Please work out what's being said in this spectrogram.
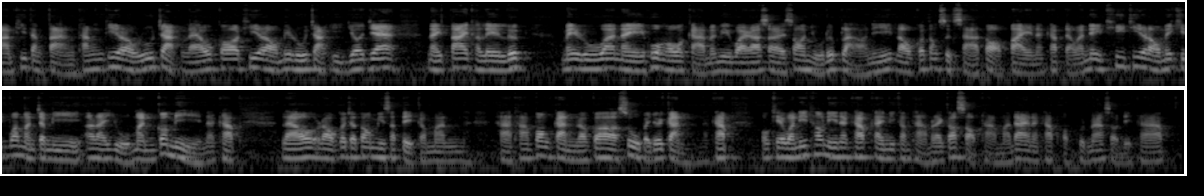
ตามที่ต่างๆ ทั้งที่เรารู้จักแล้วก็ที่เราไม่รู้จักอีกเยอะแยะในใต้ทะเลลึก ไม่รู้ว่าในห้วงอวกาศมันมีไวรัสอะไรซ่อนอยู่หรือเปล่าอันนี้เราก็ต้องศึกษาต่อไปนะครับ แต่ว่าในที่ที่เราไม่คิดว่ามันจะมีอะไรอยู่มันก็มีนะครับ แล้วเราก็จะต้องมีสติกับมัน หาทางป้องกันแล้วก็สู้ไปด้วยกันนะครับ โอเค วันนี้เท่านี้นะครับ ใครมีคำถามอะไรก็สอบถามมาได้นะครับ ขอบคุณมาก สวัสดีครับ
